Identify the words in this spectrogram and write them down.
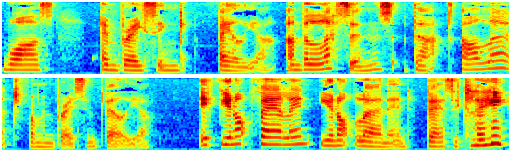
was embracing failure and the lessons that are learnt from embracing failure. If you're not failing, you're not learning, basically.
